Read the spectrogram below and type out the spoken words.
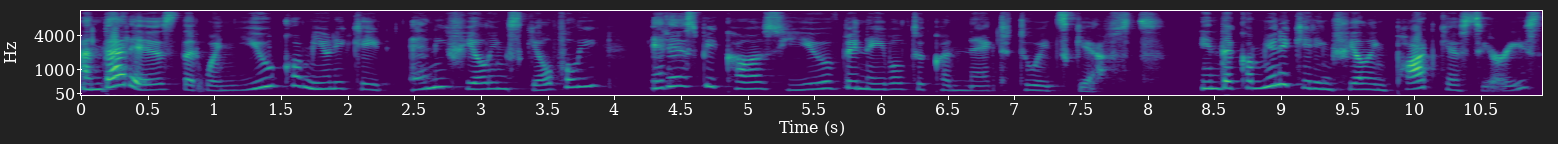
And that is that when you communicate any feeling skillfully, it is because you've been able to connect to its gifts. In the Communicating Feeling podcast series,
